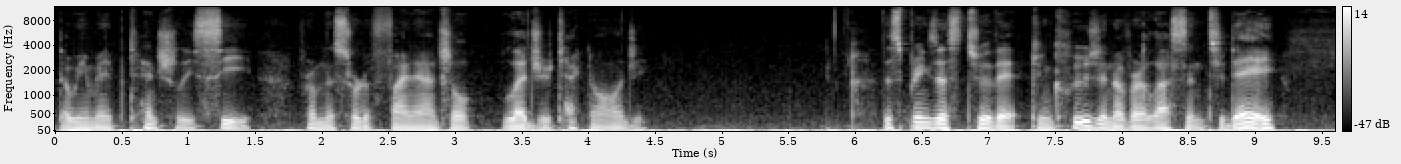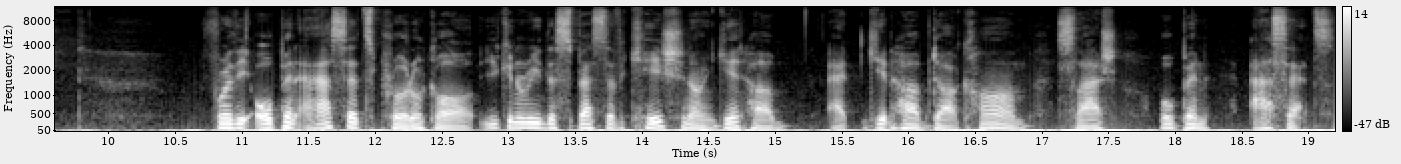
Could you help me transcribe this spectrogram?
that we may potentially see from this sort of financial ledger technology. This brings us to the conclusion of our lesson today. For the Open Assets Protocol, you can read the specification on GitHub at github.com slash open assets.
